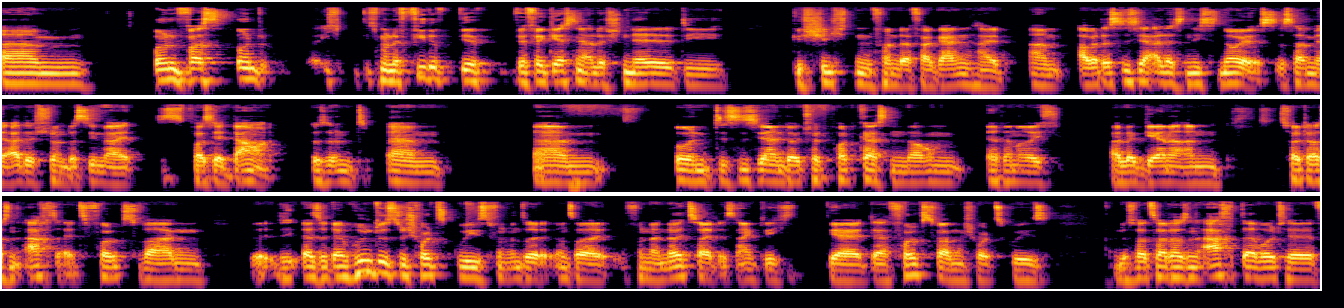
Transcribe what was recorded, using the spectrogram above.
ähm, und was, und ich, ich meine, viele, wir, wir vergessen ja alle schnell die, Geschichten von der Vergangenheit. Ähm, aber das ist ja alles nichts Neues. Das haben wir alle schon, das, sind wir, das passiert dauernd. Das und, ähm, ähm, und das ist ja ein deutscher Podcast und darum erinnere ich alle gerne an 2008 als Volkswagen. Also der berühmteste Short Squeeze von unserer, unserer von der Neuzeit ist eigentlich der, der Volkswagen Short Squeeze. Und das war 2008, da wollte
